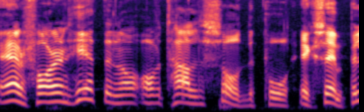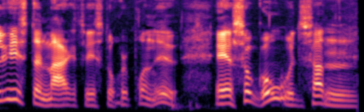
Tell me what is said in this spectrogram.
erfarenheten av, tallsådd på exempelvis den mark vi står på nu är så god så att Mm.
